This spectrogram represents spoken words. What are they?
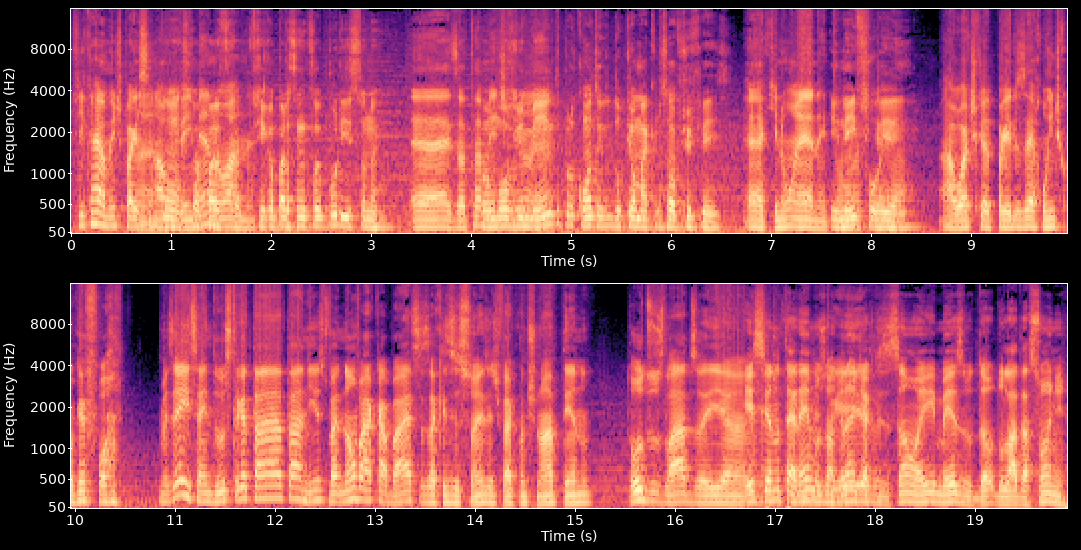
fica realmente parecendo É. algo É, bem fica, menor, né? fica parecendo que foi por isso, né? É, Foi exatamente. um que não movimento por conta do que o Microsoft fez. É, é, que não é, né? e Então, nem acho foi, que é. A ótica pra eles é ruim de qualquer forma. Mas é isso, a indústria tá, tá nisso. vai- não vai acabar essas aquisições, a gente vai continuar tendo todos os lados aí. A, Esse ano teremos uma grande aquisição aí mesmo, do, do lado da Sony?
